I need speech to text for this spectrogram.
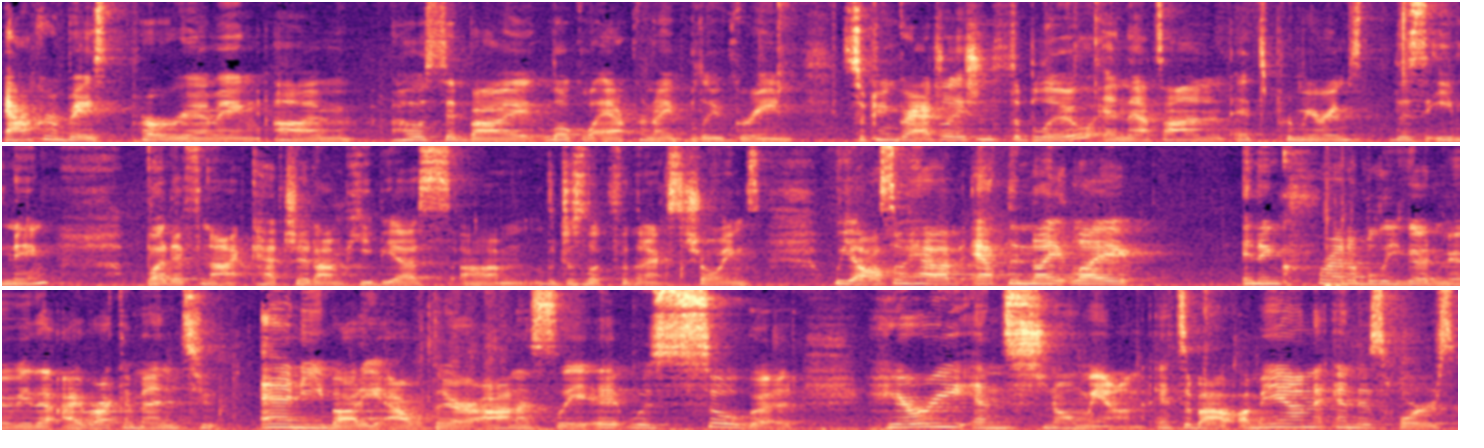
Akron based programming um, hosted by local Akronite Blue Green. So, congratulations to Blue, and that's on, it's premiering this evening. But if not, catch it on PBS. Um, just look for the next showings. We also have At the Nightlight an incredibly good movie that I recommend to anybody out there. Honestly, it was so good. Harry and Snowman. It's about a man and his horse,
